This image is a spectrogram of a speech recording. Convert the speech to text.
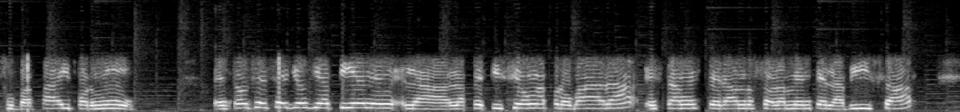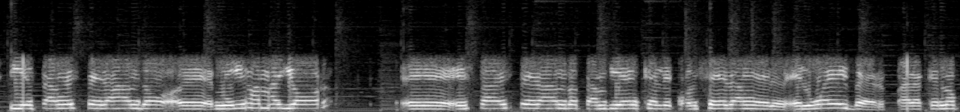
su papá y por mí. Entonces ellos ya tienen la, la petición aprobada, están esperando solamente la visa y están esperando, eh, mi hija mayor eh, está esperando también que le concedan el, el, waiver para que no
